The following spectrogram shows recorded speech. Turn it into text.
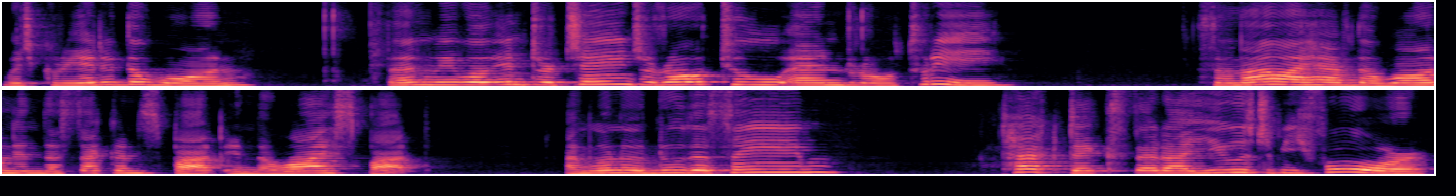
which created the 1. Then we will interchange row 2 and row 3. So now I have the 1 in the second spot, in the y spot. I'm going to do the same tactics that I used before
